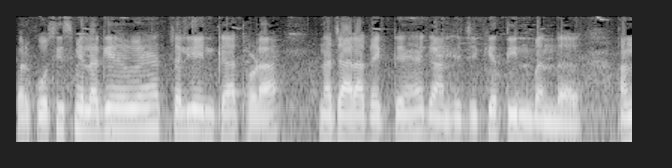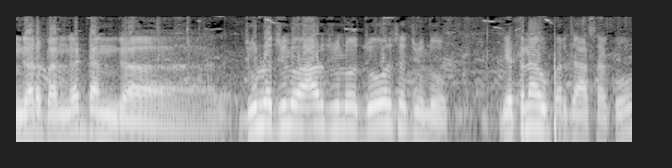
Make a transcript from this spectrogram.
पर कोशिश में लगे हुए हैं। चलिए इनका थोड़ा नज़ारा देखते हैं। गांधी जी के तीन बंदर, अंगर बंगर डंगर। झूलो झूलो, और झूलो, ज़ोर से झूलो, जितना ऊपर जा सको।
